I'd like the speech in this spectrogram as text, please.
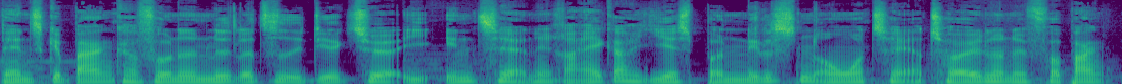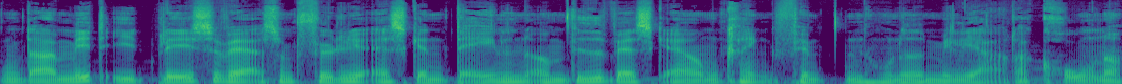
Danske Bank har fundet en midlertidig direktør i interne rækker. Jesper Nielsen overtager tøjlerne for banken, der er midt i et blæsevejr som følge af skandalen om hvidvask af omkring 1500 milliarder kroner.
